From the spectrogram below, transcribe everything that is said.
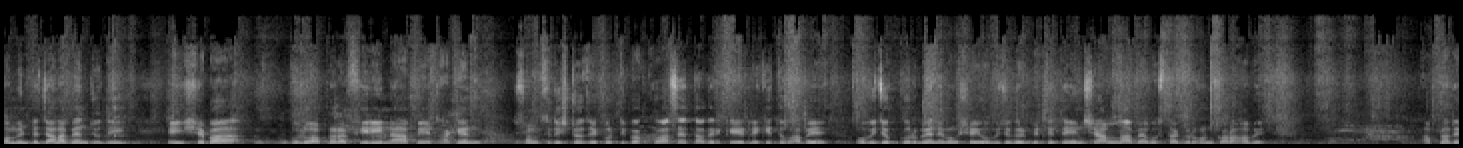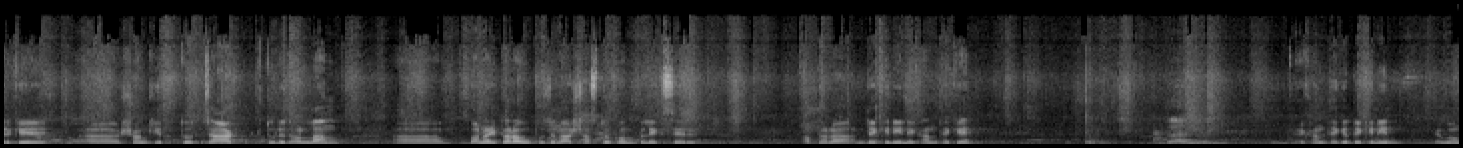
কমেন্টে জানাবেন। যদি এই সেবাগুলো আপনারা ফ্রি না পেয়ে থাকেন, সংশ্লিষ্ট যে কর্তৃপক্ষ আছে তাদেরকে লিখিতভাবে অভিযোগ করবেন এবং সেই অভিযোগের ভিত্তিতে ইনশাআল্লাহ ব্যবস্থা গ্রহণ করা হবে। আপনাদেরকে সংক্ষিপ্ত চার্ট তুলে ধরলাম। বানারীপাড়া উপজেলার স্বাস্থ্য কমপ্লেক্সের আপনারা দেখে নিন এখান থেকে। এখান থেকে দেখে নিন এবং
